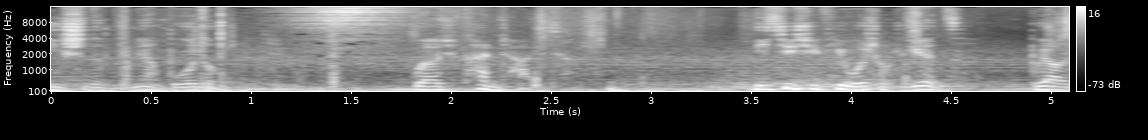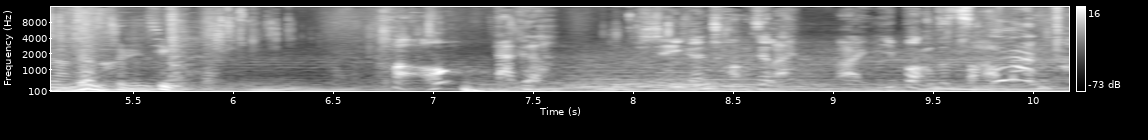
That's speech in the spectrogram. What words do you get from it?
密室的能量波动，我要去探查一下。你继续替我守着院子，不要让任何人进来。好，大哥，谁敢闯进来，俺一棒子砸烂他！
